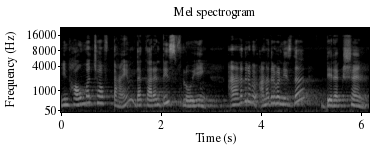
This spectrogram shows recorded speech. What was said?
In how much of time the current is flowing? Another another one is the direction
